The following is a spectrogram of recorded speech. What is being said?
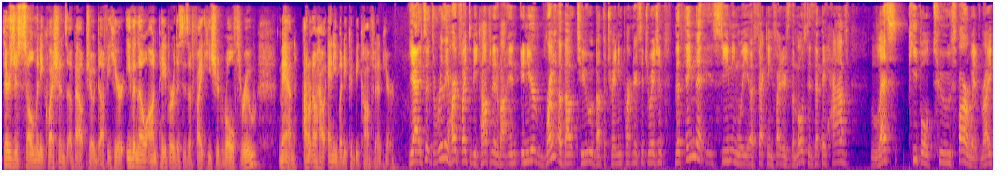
there's just so many questions about Joe Duffy here. Even though on paper this is a fight he should roll through, man, I don't know how anybody could be confident here. Yeah, it's, it's a really hard fight to be confident about. And, and you're right about, too, about the training partner situation. The thing that is seemingly affecting fighters the most is that they have less people to spar with, right?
